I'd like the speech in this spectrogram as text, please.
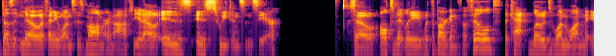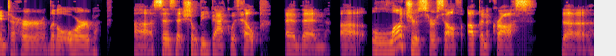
doesn't know if anyone's his mom or not, you know, is is sweet and sincere. So ultimately, with the bargain fulfilled, the cat loads one one into her little orb, uh, says that she'll be back with help, and then uh, launches herself up and across the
